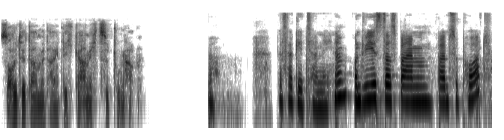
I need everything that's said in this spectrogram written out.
sollte damit eigentlich gar nichts zu tun haben. Ja, besser geht's ja nicht, ne? Und wie ist das beim, beim Support?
